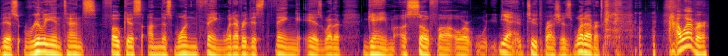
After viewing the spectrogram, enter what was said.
this really intense focus on this one thing, whatever this thing is, whether game, a sofa, or Yeah. toothbrushes, whatever. However,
